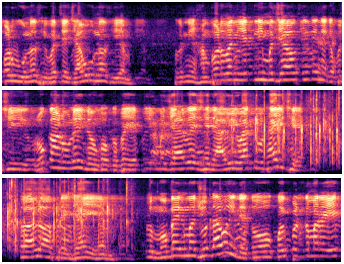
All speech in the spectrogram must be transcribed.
પડવું નથી, વચ્ચે જવું નથી એમ. ની સાંભળવાની એટલી મજા આવતી હતી ને કે પછી રોકાણું નહીં ને કહું કે ભાઈ એટલી મજા આવે છે ને આવી વાતો થાય છે. તો હાલો આપણે જઈએ એમ. પેલું મોબાઈલમાં જોતા હોય ને તો કોઈ પણ તમારા એક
